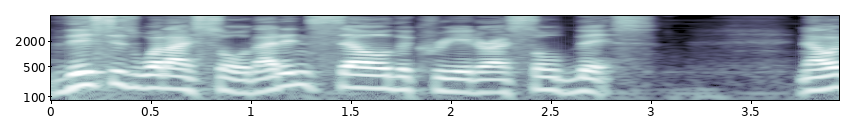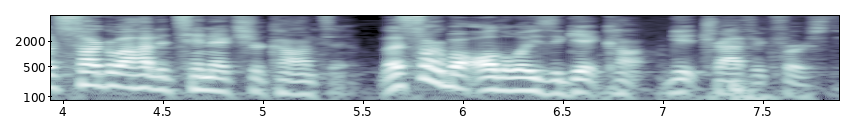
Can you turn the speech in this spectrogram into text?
This is what I sold. I didn't sell the creator. I sold this. Now let's talk about how to 10x your content. Let's talk about all the ways to get get traffic first.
